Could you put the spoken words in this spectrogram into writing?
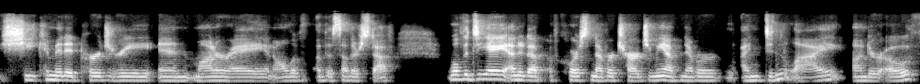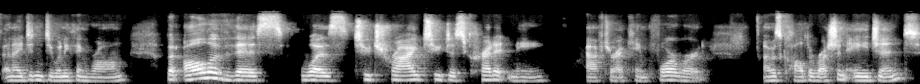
she committed perjury in Monterey and all of, of, this other stuff. Well, the DA ended up, of course, never charging me. I've never, I didn't lie under oath and I didn't do anything wrong. But all of this was to try to discredit me after I came forward. I was called a Russian agent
